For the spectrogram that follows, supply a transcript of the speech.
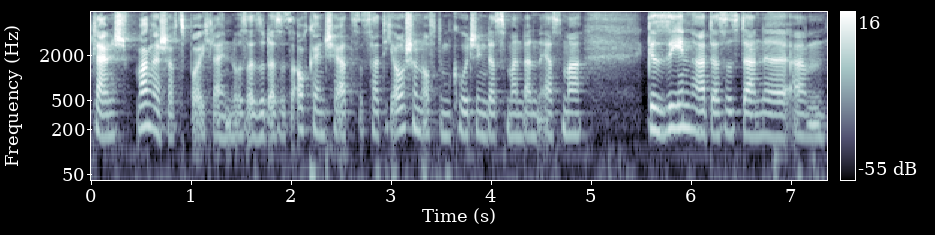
kleinen Schwangerschaftsbäuchlein los. Also das ist auch kein Scherz, das hatte ich auch schon oft im Coaching, dass man dann erstmal gesehen hat, dass es da eine, ähm,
